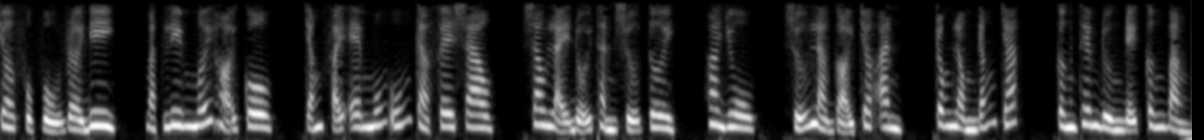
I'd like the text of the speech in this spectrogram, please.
chờ phục vụ rời đi, Mạc Liêm mới hỏi cô, chẳng phải em muốn uống cà phê sao, sao lại đổi thành sữa tươi, Hoa Du, sữa là gọi cho anh, trong lòng đắng chát, cần thêm đường để cân bằng,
